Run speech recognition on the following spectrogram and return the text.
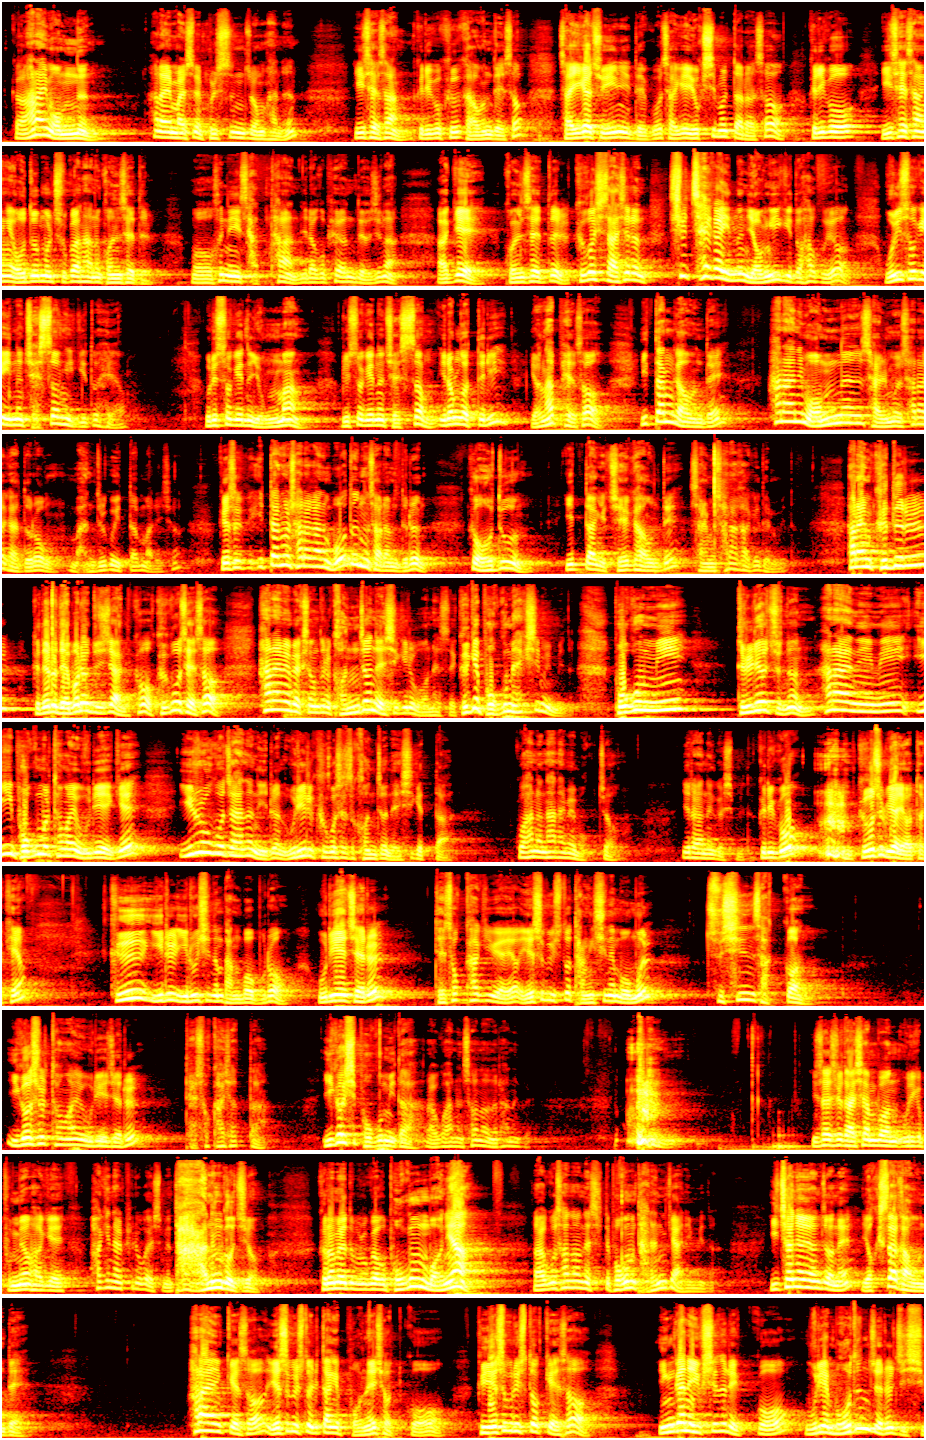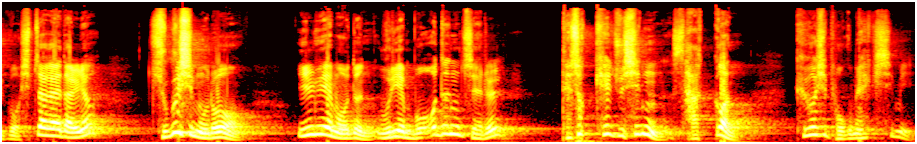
그러니까 하나님 없는 하나님 말씀에 불순종하는 이 세상 그리고 그 가운데서 자기가 주인이 되고 자기의 욕심을 따라서 그리고 이 세상의 어둠을 주관하는 권세들 뭐 흔히 사탄이라고 표현되어지나 악의 권세들 그것이 사실은 실체가 있는 영이기도 하고요. 우리 속에 있는 죄성이기도 해요. 우리 속에 있는 욕망, 우리 속에 있는 죄성 이런 것들이 연합해서 이 땅 가운데 하나님 없는 삶을 살아가도록 만들고 있단 말이죠. 그래서 이 땅을 살아가는 모든 사람들은 그 어두운 이 땅의 죄 가운데 삶을 살아가게 됩니다. 하나님 그들을 그대로 내버려 두지 않고 그곳에서 하나님의 백성들을 건져내시기를 원했어요. 그게 복음의 핵심입니다. 복음이 들려주는 하나님이 이 복음을 통하여 우리에게 이루고자 하는 일은 우리를 그곳에서 건져내시겠다 고 하는 하나님의 목적이라는 것입니다. 그리고 그것을 위하여 어떻게 해요? 그 일을 이루시는 방법으로 우리의 죄를 대속하기 위하여 예수 그리스도 당신의 몸을 주신 사건 이것을 통하여 우리의 죄를 대속하셨다. 이것이 복음이다라고 하는 선언을 하는 거예요. 이 사실 다시 한번 우리가 분명하게 확인할 필요가 있습니다. 다 아는 거죠. 그럼에도 불구하고 복음은 뭐냐? 라고 선언했을 때 복음은 다른 게 아닙니다. 2000여 년 전에 역사 가운데 하나님께서 예수 그리스도를 이 땅에 보내셨고 그 예수 그리스도께서 인간의 육신을 입고 우리의 모든 죄를 지시고 십자가에 달려 죽으심으로 인류의 모든 우리의 모든 죄를 대속해 주신 사건 그것이 복음의 핵심이에요.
